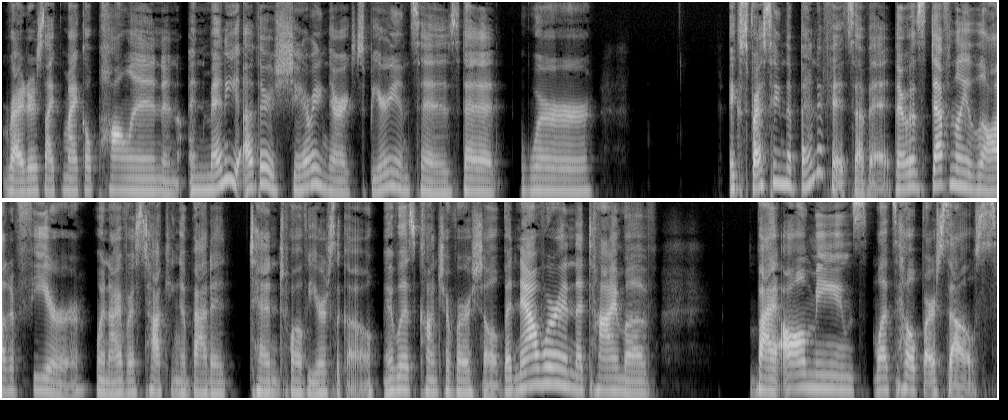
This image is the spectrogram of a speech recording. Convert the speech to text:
writers like Michael Pollan and, and many others sharing their experiences that were expressing the benefits of it. There was definitely a lot of fear when I was talking about it 10, 12 years ago. It was controversial, but now we're in the time of by all means, let's help ourselves,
